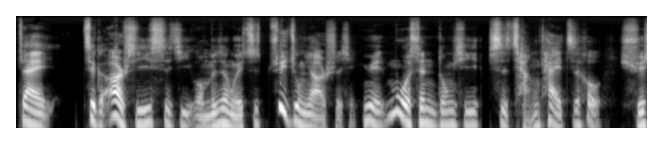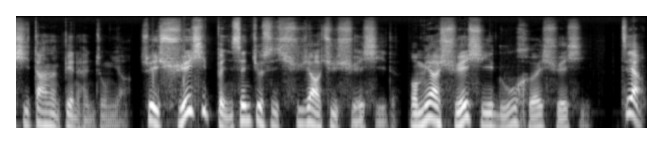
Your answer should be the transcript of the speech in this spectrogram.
在这个二十一世纪，我们认为是最重要的事情。因为陌生的东西是常态之后，学习当然变得很重要。所以学习本身就是需要去学习的。我们要学习如何学习，这样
